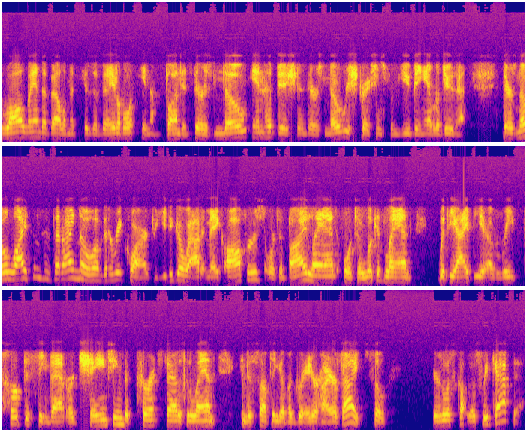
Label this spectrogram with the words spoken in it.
raw land development is available in abundance. There is no inhibition, there's no restrictions from you being able to do that. There's no licenses that I know of that are required for you to go out and make offers or to buy land or to look at land with the idea of repurposing that or changing the current status of land into something of a greater, higher value. So here, let's, call, let's recap that.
